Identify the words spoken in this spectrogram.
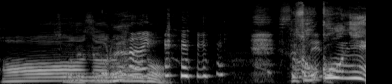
はあ、なるほど。で そこに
